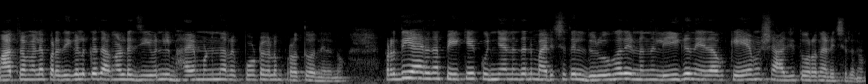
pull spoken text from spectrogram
മാത്രമല്ല പ്രതികൾക്ക് തങ്ങളുടെ ജീവനിൽ ഭയമുണ്ടെന്ന റിപ്പോർട്ടുകളും പുറത്തു വന്നിരുന്നു. പ്രതിയായിരുന്ന പി കെ കുഞ്ഞാനന്ദൻ മരിച്ചതിൽ ദുരൂഹതയുണ്ടെന്ന് ലീഗ് നേതാവ് കെ എം ഷാജി തുറന്നടിച്ചിരുന്നു.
